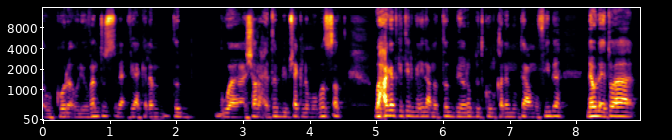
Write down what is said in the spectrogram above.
أو الكورة أو اليوفنتوس لأ فيها كلام طب وشرح طبي بشكل مبسط وحاجات كتير بعيدة عن الطب يا رب تكون قناة ممتعة ومفيدة. لو لقيتوها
